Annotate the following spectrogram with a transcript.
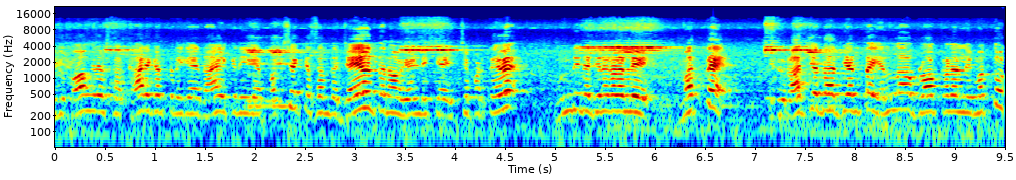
ಇದು ಕಾಂಗ್ರೆಸ್ನ ಕಾರ್ಯಕರ್ತರಿಗೆ, ನಾಯಕರಿಗೆ, ಪಕ್ಷಕ್ಕೆ ಸಂದ ಜಯ ಅಂತ ನಾವು ಹೇಳಲಿಕ್ಕೆ ಇಚ್ಛೆ ಪಡ್ತೇವೆ ಮುಂದಿನ ದಿನಗಳಲ್ಲಿ ಮತ್ತೆ ಇದು ರಾಜ್ಯದಾದ್ಯಂತ ಎಲ್ಲ ಬ್ಲಾಕ್ಗಳಲ್ಲಿ ಮತ್ತು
